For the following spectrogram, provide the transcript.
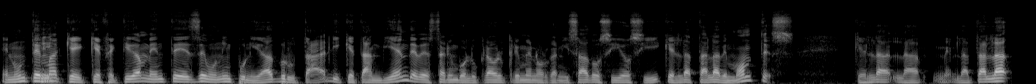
en un tema que, que, efectivamente es de una impunidad brutal y que también debe estar involucrado el crimen organizado, sí o sí, que es la tala de montes, que es la, la, la tala,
